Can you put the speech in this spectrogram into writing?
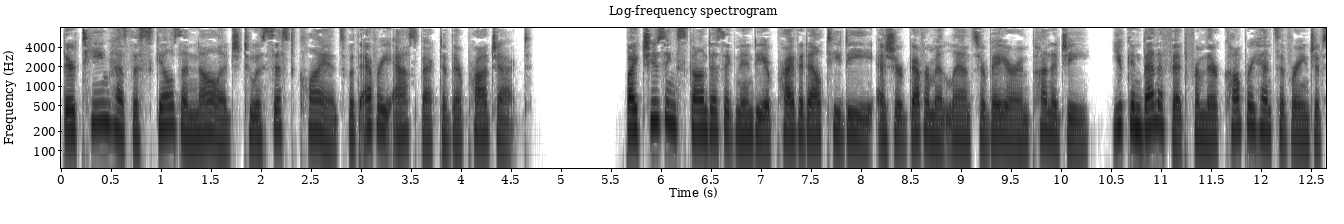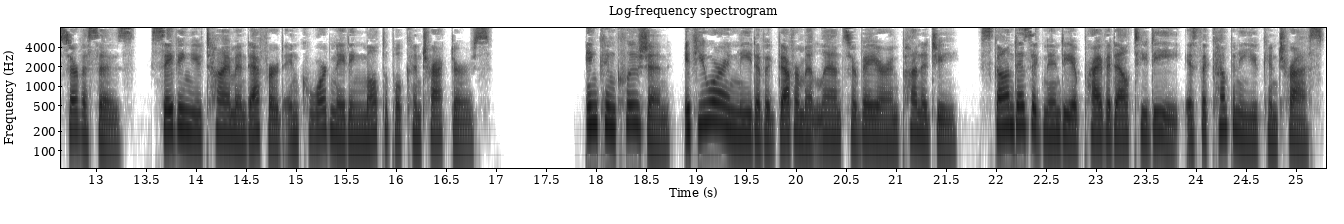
their team has the skills and knowledge to assist clients with every aspect of their project. By choosing Scondesign India Private Ltd as your government land surveyor in Panaji, you can benefit from their comprehensive range of services, saving you time and effort in coordinating multiple contractors. In conclusion, if you are in need of a government land surveyor in Panaji, Scondesign India Private Ltd is the company you can trust.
